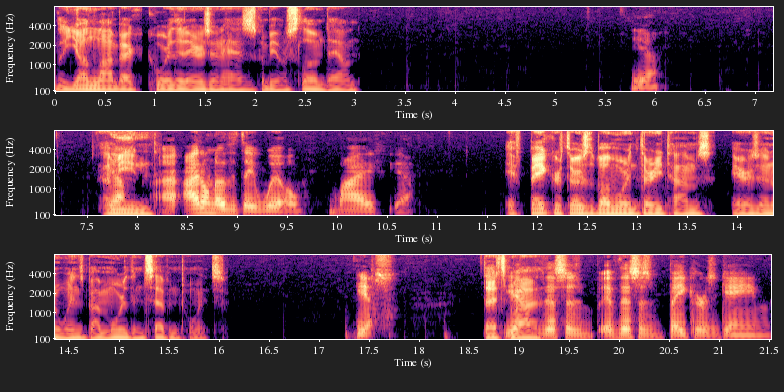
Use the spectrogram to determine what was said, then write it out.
the young linebacker corps that Arizona has is going to be able to slow them down. Yeah. I Yeah. mean, I, I don't know that they will. My yeah. if Baker throws the ball more than thirty times, Arizona wins by more than seven points. Yes. That's Yeah. my. This is if this is Baker's game,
